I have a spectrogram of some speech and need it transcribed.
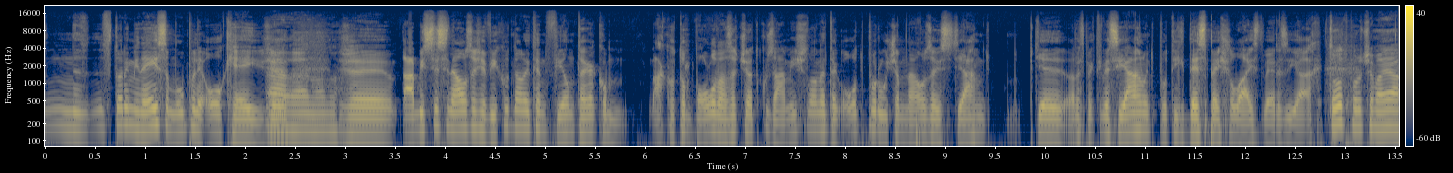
n- s ktorými nejsem úplne OK. Že, Áno, áno, áno. že aby ste si naozaj že vychutnali ten film tak, ako, ako to bolo na začiatku zamýšľané, tak odporúčam naozaj stiahnuť tie, respektíve siahnuť po tých despecialized verziách. To odporúčam aj ja.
